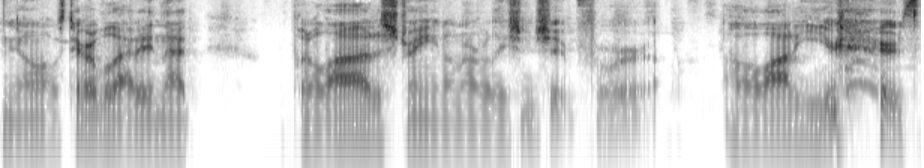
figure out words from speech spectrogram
You know, I was terrible at it and that put a lot of strain on our relationship for a lot of years.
